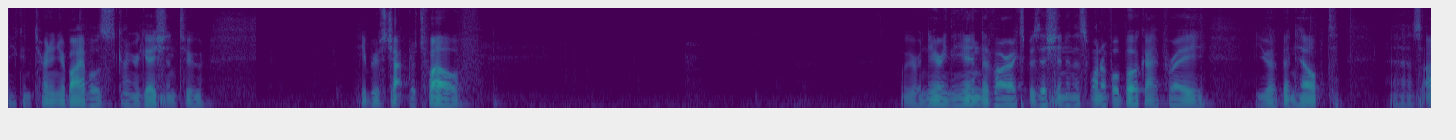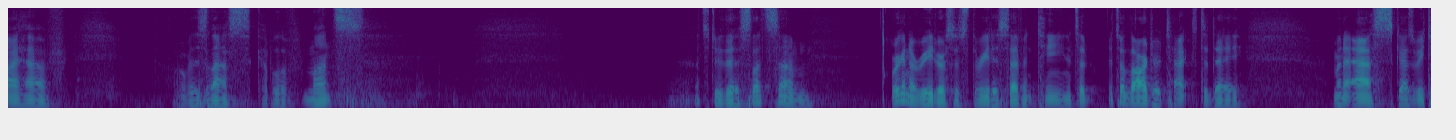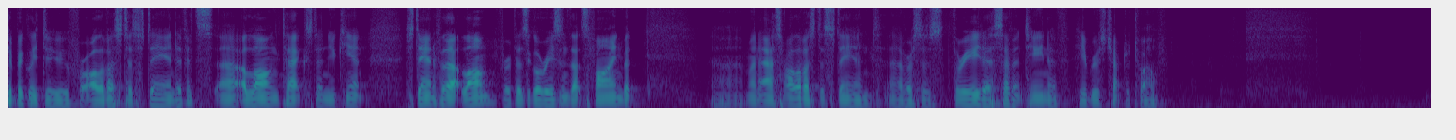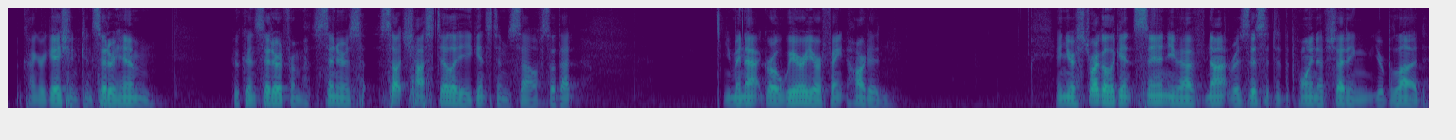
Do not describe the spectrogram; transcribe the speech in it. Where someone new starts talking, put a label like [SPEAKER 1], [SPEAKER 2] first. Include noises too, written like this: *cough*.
[SPEAKER 1] Well, you can turn in your Bibles, congregation, to Hebrews chapter 12. We are nearing the end of our exposition in this wonderful book. I pray you have been helped as I have over these last couple of months. Let's do this. Let's um we're going to read verses 3 to 17. It's a it's a larger text today. I'm going to ask, as we typically do, for all of us to stand. If it's uh, a long text and you can't stand for that long for physical reasons, that's fine. But uh, I'm going to ask all of us to stand, uh, verses 3 to 17 of Hebrews chapter 12. The congregation, consider him who considered from sinners such hostility against himself, so that you may not grow weary or faint hearted. In your struggle against sin, you have not resisted to the point of shedding your blood.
